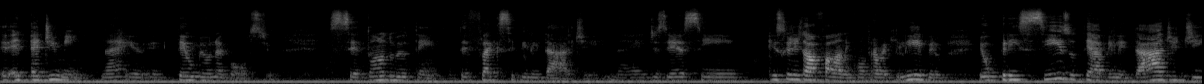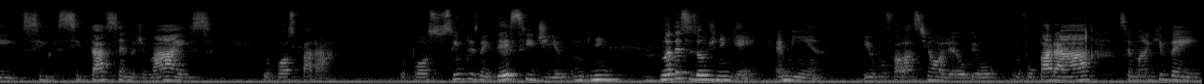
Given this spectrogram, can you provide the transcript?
é, é de mim, né? Eu, é ter o meu negócio, ser dona do meu tempo, ter flexibilidade, né? Dizer assim, isso que a gente estava falando, encontrar o equilíbrio, eu preciso ter a habilidade de, se está sendo demais, eu posso parar. Eu posso simplesmente decidir. Não é decisão de ninguém, é minha. Eu vou falar assim, olha, eu, eu, eu vou parar semana que vem,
